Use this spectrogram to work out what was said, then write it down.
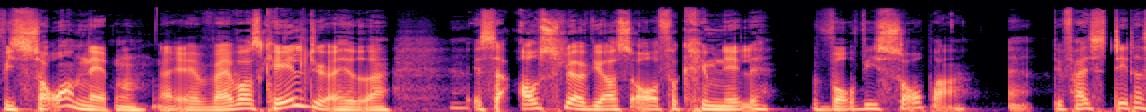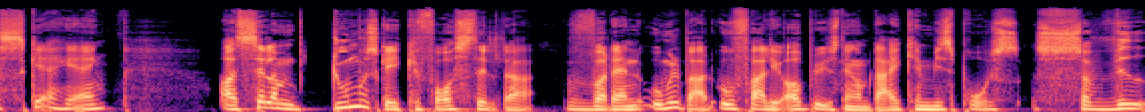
vi sover om natten, øh, hvad vores kæledyr hedder, ja. så afslører vi også over for kriminelle, hvor vi er sårbare. Ja. Det er faktisk det, der sker her, ikke? Og selvom du måske ikke kan forestille dig, hvordan umiddelbart ufarlige oplysninger om dig kan misbruges, så ved,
